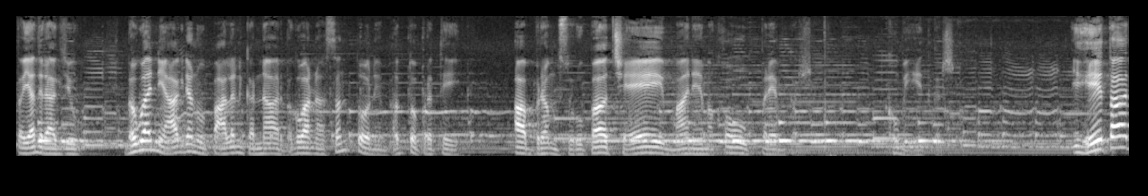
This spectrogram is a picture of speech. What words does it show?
તો યાદ રાખજો, ભગવાનની આજ્ઞાનું પાલન કરનાર ભગવાનના સંતો અને ભક્તો પ્રત્યે આ બ્રહ્મ સ્વરૂપ છે. માને એમાં ખૂબ પ્રેમ કરશે, ખૂબ હેત કરશે. એ હેત જ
